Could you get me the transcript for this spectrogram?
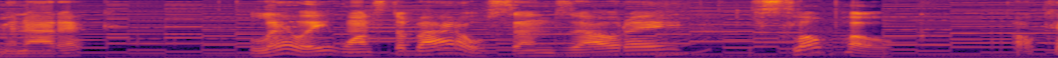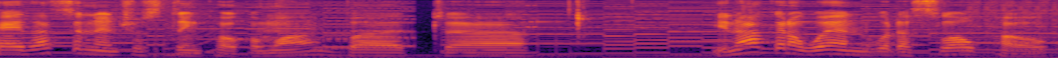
Manatic. Larry wants to battle, sends out a Slowpoke. Okay, that's an interesting Pokemon, but uh, you're not gonna win with a Slowpoke.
